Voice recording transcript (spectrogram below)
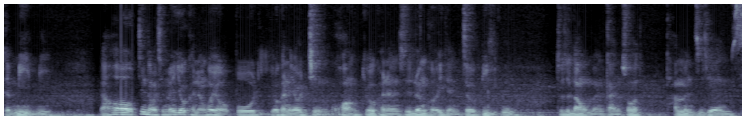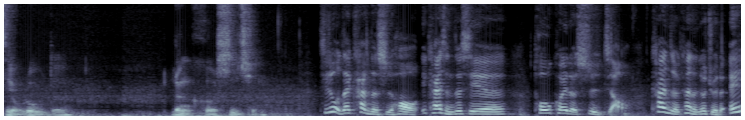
的秘密。然后镜头前面有可能会有玻璃，有可能有景框，有可能是任何一点遮蔽物，就是让我们感受他们之间是有路的任何事情。其实我在看的时候，一开始这些偷窥的视角，看着看着就觉得，哎，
